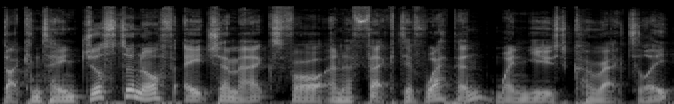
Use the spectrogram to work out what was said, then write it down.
that contained just enough HMX for an effective weapon when used correctly,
